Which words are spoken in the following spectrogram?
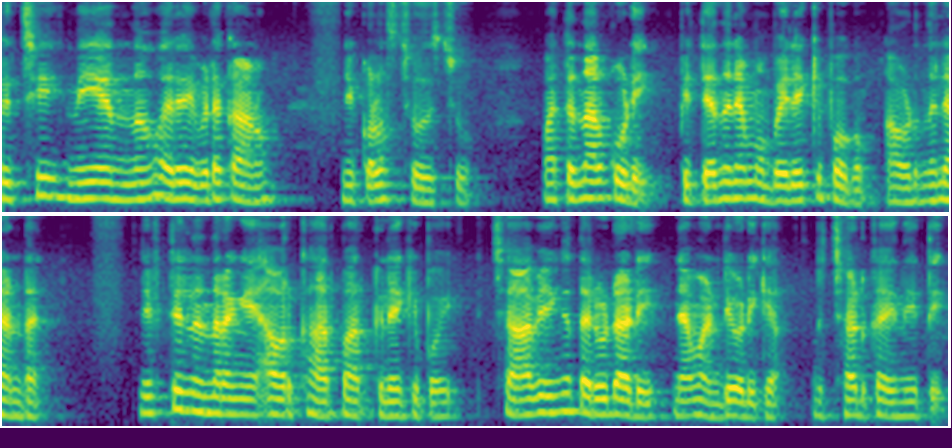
റിച്ചി നീ എന്ന് വരെ ഇവിടെ കാണും? നിക്കോളസ് ചോദിച്ചു. മറ്റന്നാൾ കൂടി. പിറ്റേന്ന് ഞാൻ മുംബൈയിലേക്ക് പോകും. അവിടുന്ന് ലണ്ടൻ. ലിഫ്റ്റിൽ നിന്നിറങ്ങി അവർ കാർ പാർക്കിലേക്ക് പോയി. ചാവി ഇങ്ങ് തരൂടാടി. ഞാൻ വണ്ടി ഓടിക്കാം. റിച്ചാർഡ് കൈനീട്ടി.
